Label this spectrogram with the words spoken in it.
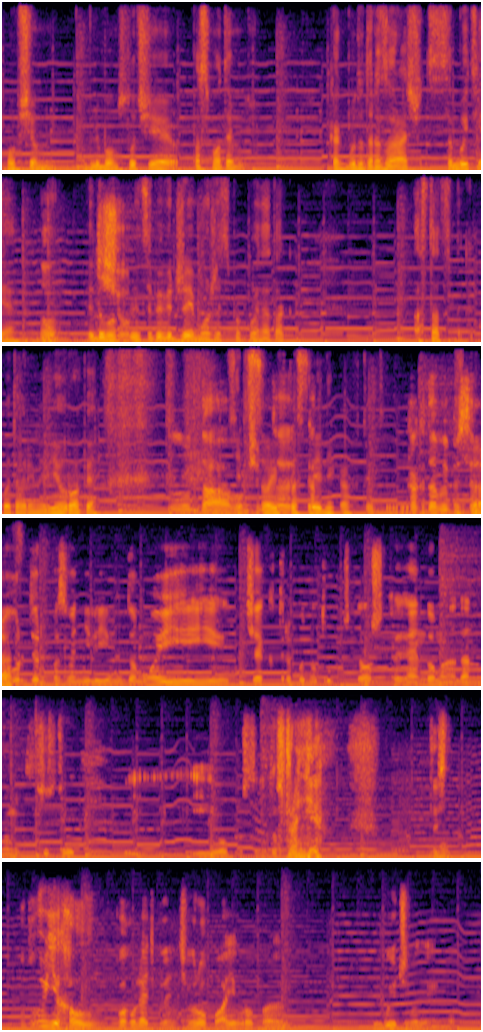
в общем, в любом случае посмотрим, как будут разворачиваться события. Ну, Ну, я думаю, ещё- в принципе, Виджей может спокойно так остаться на какое-то время в Европе. Ну да, в общем-то, своих посредников тут. когда выписали ордер, позвонили ему домой, и человек, который поднял трубку, сказал, что хозяин дома на данный момент отсутствует, и, и его просто в стране. То есть Ну, он уехал погулять куда-нибудь в Европу, а Европа ему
